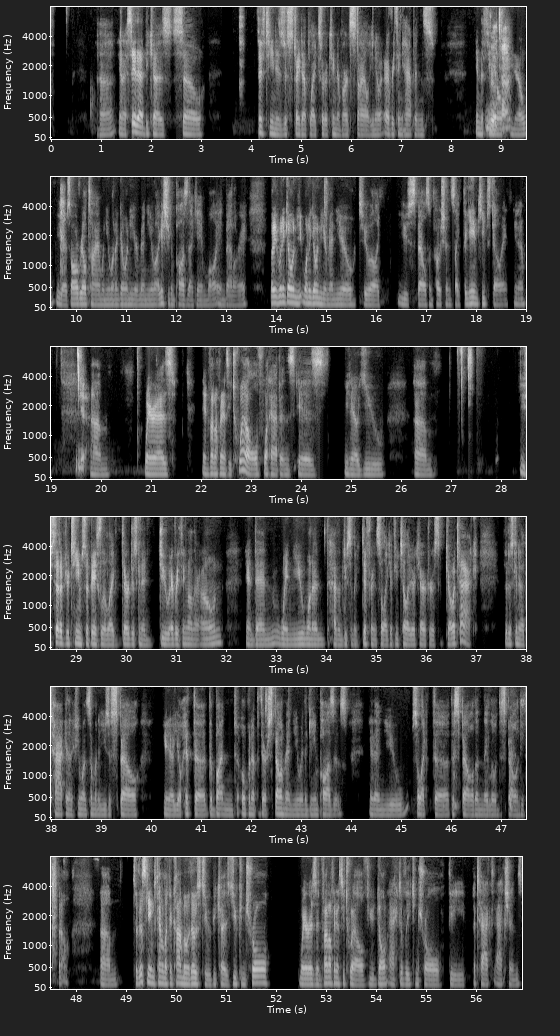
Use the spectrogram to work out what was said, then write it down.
uh, and I say that because so 15 is just straight up like sort of Kingdom Hearts style. You know, everything happens in the field. You know, yeah, it's all real time. When you want to go into your menu, I guess you can pause that game while in battle, right? But when you go and you want to go into your menu to uh, like use spells and potions, like the game keeps going. You know. Yeah. Um, whereas in Final Fantasy 12, what happens is you know you um, you set up your team so basically like they're just going to do everything on their own and then when you want to have them do something different so like if you tell your characters go attack they're just going to attack and if you want someone to use a spell you know you'll hit the the button to open up their spell menu and the game pauses and then you select the the spell then they load the spell and do the spell. Um, so this game's kind of like a combo of those two because you control whereas in final fantasy 12 you don't actively control the attack actions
